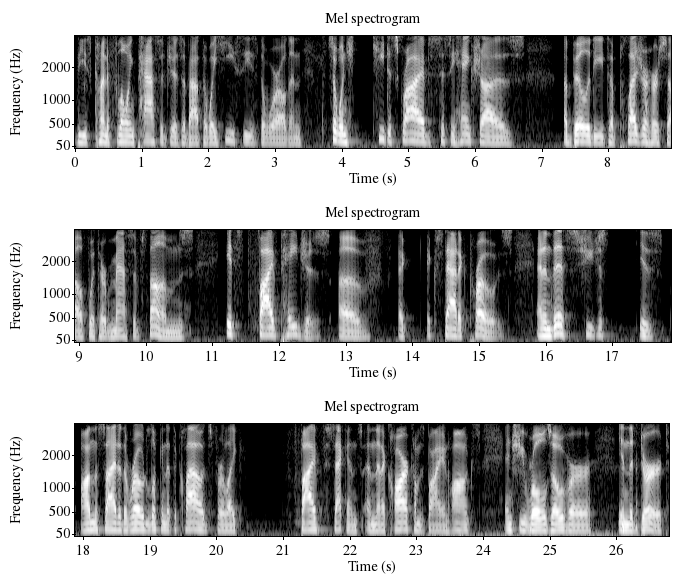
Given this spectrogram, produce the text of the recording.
these kind of flowing passages about the way he sees the world. And so when he describes Sissy Hankshaw's ability to pleasure herself with her massive thumbs, it's five pages of ec- ecstatic prose. And in this, she just is on the side of the road looking at the clouds for like five seconds, and then a car comes by and honks, and she rolls over in the dirt,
